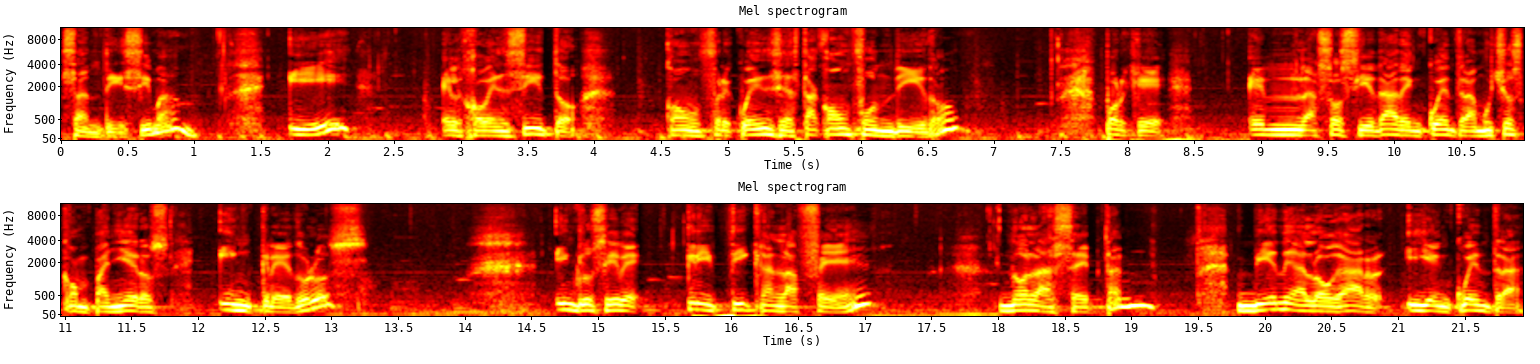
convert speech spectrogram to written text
Santísima, y el jovencito con frecuencia está confundido porque en la sociedad encuentra muchos compañeros incrédulos, inclusive critican la fe, no la aceptan, viene al hogar y encuentra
